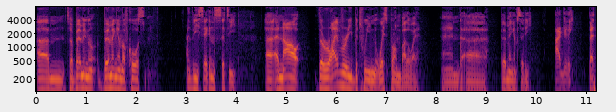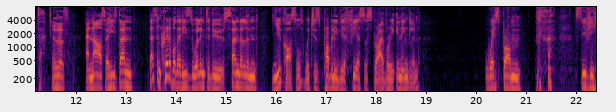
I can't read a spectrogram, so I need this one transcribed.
Um, so Birmingham, Birmingham, of course, the second city. Uh, and now the rivalry between West Brom, by the way, and, uh, Birmingham City. Ugly. Better. Is it? And now, so he's done, that's incredible that he's willing to do Sunderland Newcastle, which is probably the fiercest rivalry in England. West Brom, Stevie,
